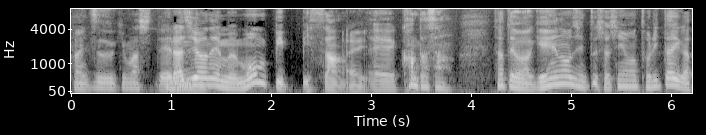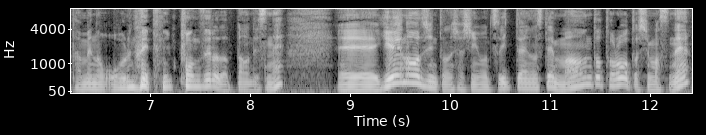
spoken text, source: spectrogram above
はい、続きまして、ラジオネーム、モンピッピさん。はいえー、カンタさん。さては芸能人と写真を撮りたいがためのオールナイトニッポンゼロだったのですね。えー、芸能人との写真をツイッターに載せてマウント取ろうとしますね。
